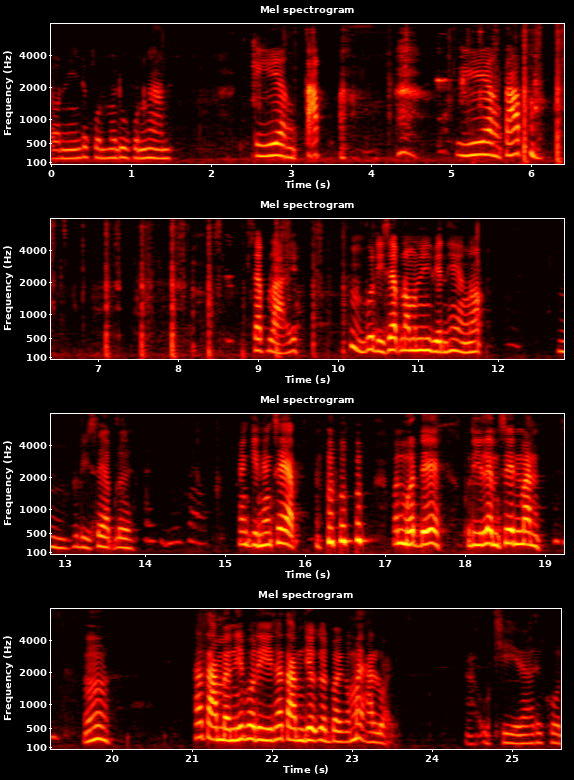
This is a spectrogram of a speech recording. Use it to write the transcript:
ตอนนี้ทุกคนมาดูผลงาน เกลี้ยงตับ เกลี้ยงตับ แซบหลายอืมพอดีแซบเนาะมันมีเผ็ดแห้งเนาะอืมพอดีแซบเลย แห้งกินแห้งแซบ มันหมดเด้พอดีเล่มเส้นมัน เออ ถ้าตำแบบนี้พอดี ถ้าตำเยอะเกินไปก็ไม่อร่อย อะโอเคนะทุกคน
